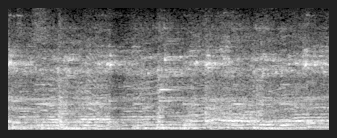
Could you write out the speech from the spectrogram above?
Thank you.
